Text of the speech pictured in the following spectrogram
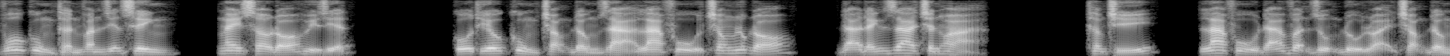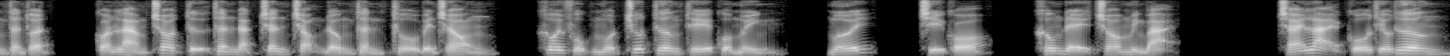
vô cùng thần văn diễn sinh, ngay sau đó hủy diệt. Cố thiếu cùng trọng đồng giả la phủ trong lúc đó đã đánh ra chân hỏa. Thậm chí, la phủ đã vận dụng đủ loại trọng đồng thần thuật, còn làm cho tự thân đặt chân trọng đồng thần thổ bên trong, khôi phục một chút thương thế của mình, mới, chỉ có, không để cho mình bại. Trái lại cố thiếu thương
